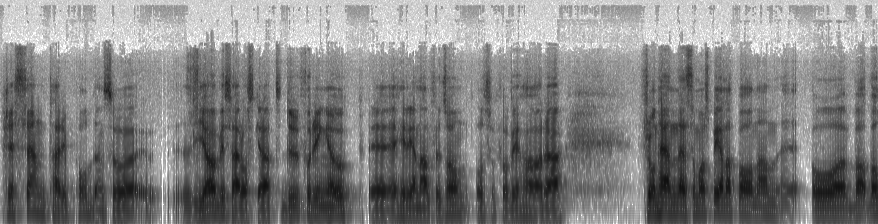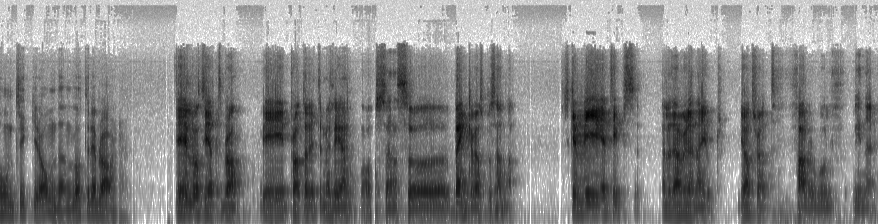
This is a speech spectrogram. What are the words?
present här i podden så eh, gör vi så här Oskar att du får ringa upp eh, Helena Alfredsson och så får vi höra från henne som har spelat banan eh, och vad, vad hon tycker om den. Låter det bra? Det låter jättebra. Vi pratar lite med Helene och sen så bänkar vi oss på söndag. Ska vi ge tips? Eller det har vi redan gjort. Jag tror att Fowler Wolf vinner.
